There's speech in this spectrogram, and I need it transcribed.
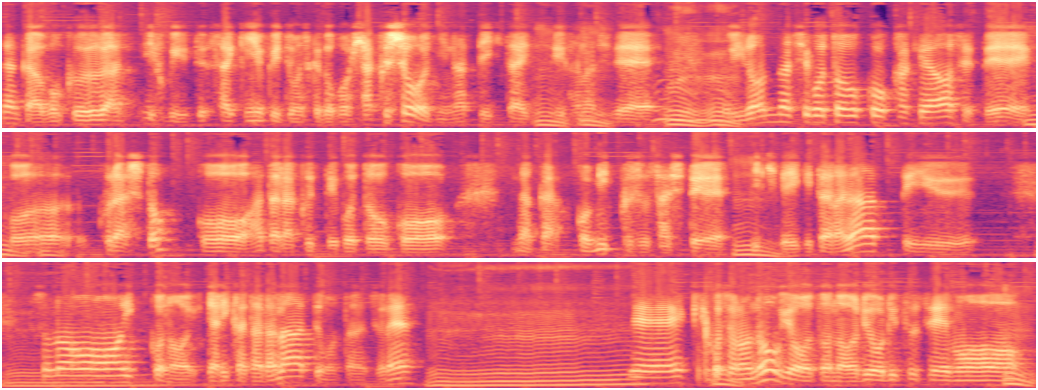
なんか僕がよく言って、最近よく言ってますけど、こう百姓になっていきたいっていう話で、いろんな仕事をこう掛け合わせてうん、こう暮らしとこう働くっていうことをこうなんかこうミックスさせて生きていけたらなっていう、うん。その一個のやり方だなって思ったんですよね。で、結構その農業との両立性うも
